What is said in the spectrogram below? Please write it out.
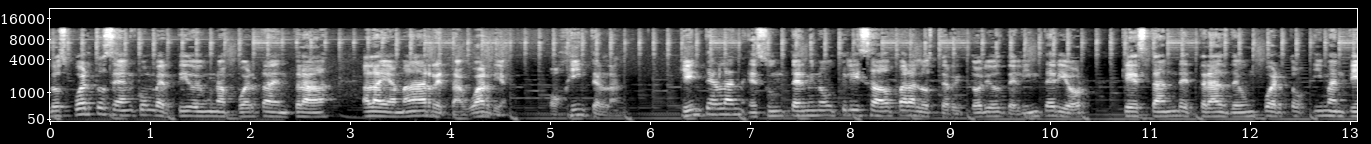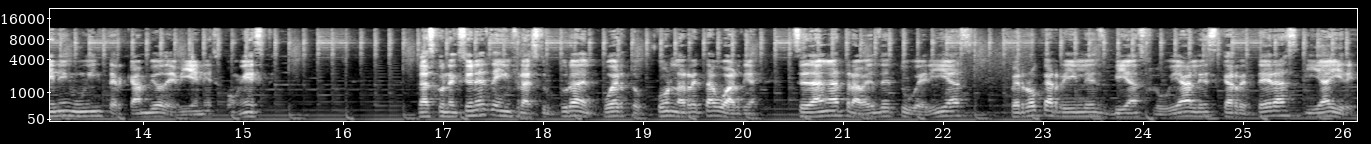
los puertos se han convertido en una puerta de entrada a la llamada retaguardia o hinterland. Hinterland es un término utilizado para los territorios del interior que están detrás de un puerto y mantienen un intercambio de bienes con este. Las conexiones de infraestructura del puerto con la retaguardia se dan a través de tuberías, ferrocarriles, vías fluviales, carreteras y aire,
